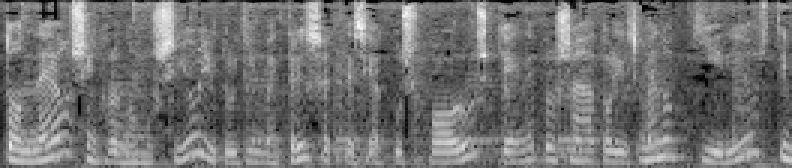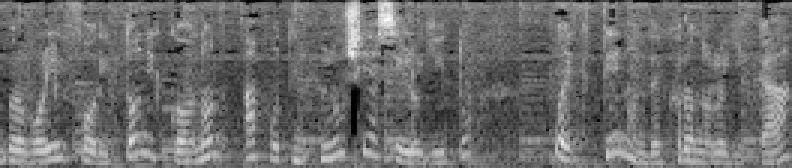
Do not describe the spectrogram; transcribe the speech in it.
Το νέο σύγχρονο μουσείο λειτουργεί με τρεις εκθεσιακούς χώρους και είναι προσανατολισμένο κυρίως στην προβολή φορητών εικόνων από την πλούσια συλλογή του που εκτείνονται χρονολογικά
